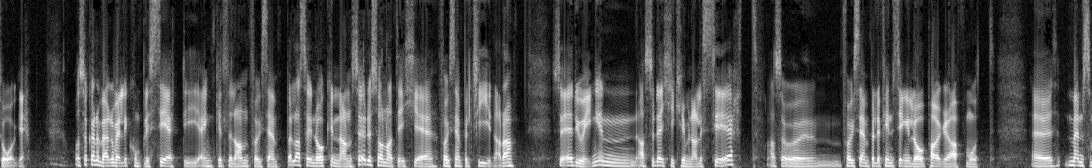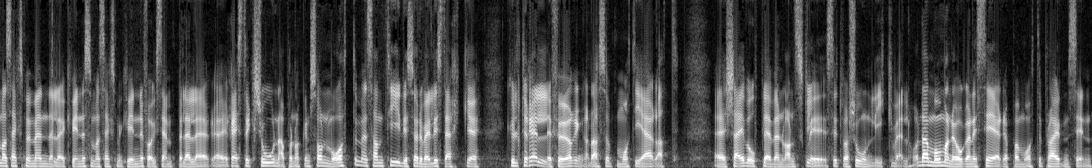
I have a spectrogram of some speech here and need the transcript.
toget. Og så kan det være veldig komplisert i enkelte land, f.eks. Altså, I noen land så er det sånn at det ikke F.eks. Kina, da. Så er det jo ingen Altså, det er ikke kriminalisert. Altså, f.eks. det finnes ingen lovparagraf mot Eh, menn som har sex med menn, eller kvinner som har sex med kvinner, f.eks., eller eh, restriksjoner på noen sånn måte, men samtidig så er det veldig sterke kulturelle føringer da, som på en måte gjør at eh, skeive opplever en vanskelig situasjon likevel. Og da må man jo organisere på en måte priden sin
